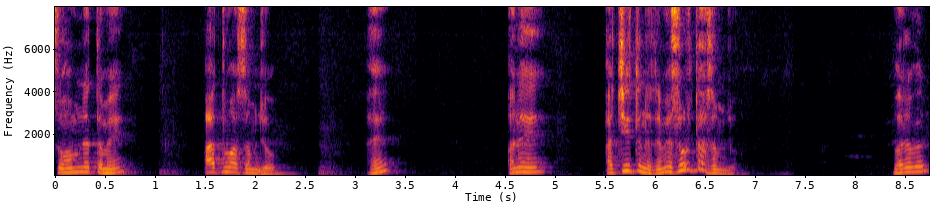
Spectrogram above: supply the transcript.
સોમને તમે આત્મા સમજો. હે? અને અચિતને તમે સુરતા સમજો. બરાબર?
